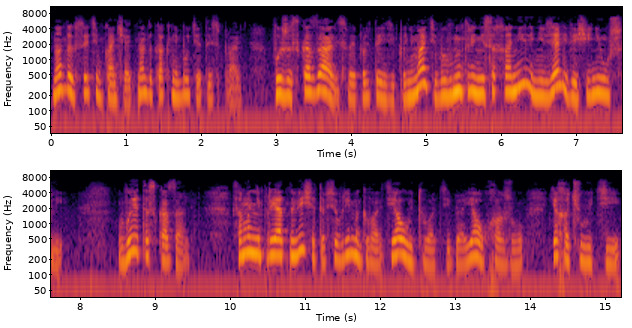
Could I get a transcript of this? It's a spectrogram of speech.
надо с этим кончать, надо как-нибудь это исправить. Вы же сказали свои претензии, понимаете? Вы внутри не сохранили, не взяли вещи и не ушли. Вы это сказали. Самая неприятная вещь это все время говорить, я уйду от тебя, я ухожу, я хочу уйти.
